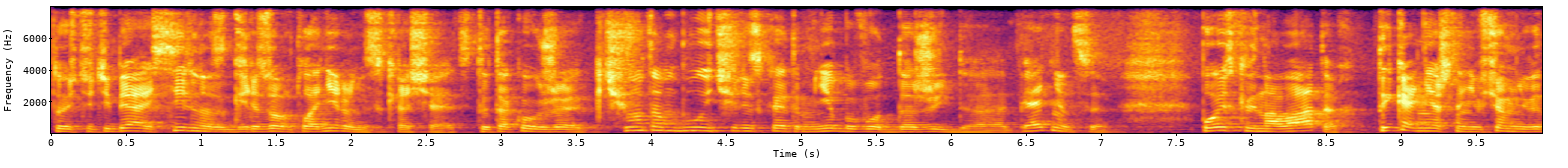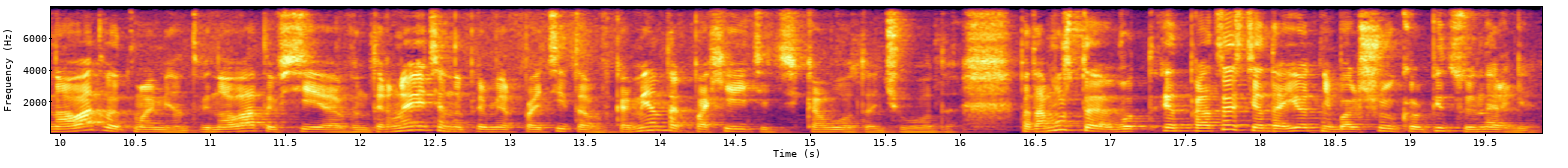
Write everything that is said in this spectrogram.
То есть у тебя сильно горизонт планирования сокращается. Ты такой уже, что там будет через какое-то, мне бы вот дожить до пятницы. Поиск виноватых. Ты, конечно, ни в чем не виноват в этот момент. Виноваты все в интернете, например, пойти там в комментах похейтить кого-то, чего-то. Потому что вот этот процесс тебе дает небольшую крупицу энергии.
